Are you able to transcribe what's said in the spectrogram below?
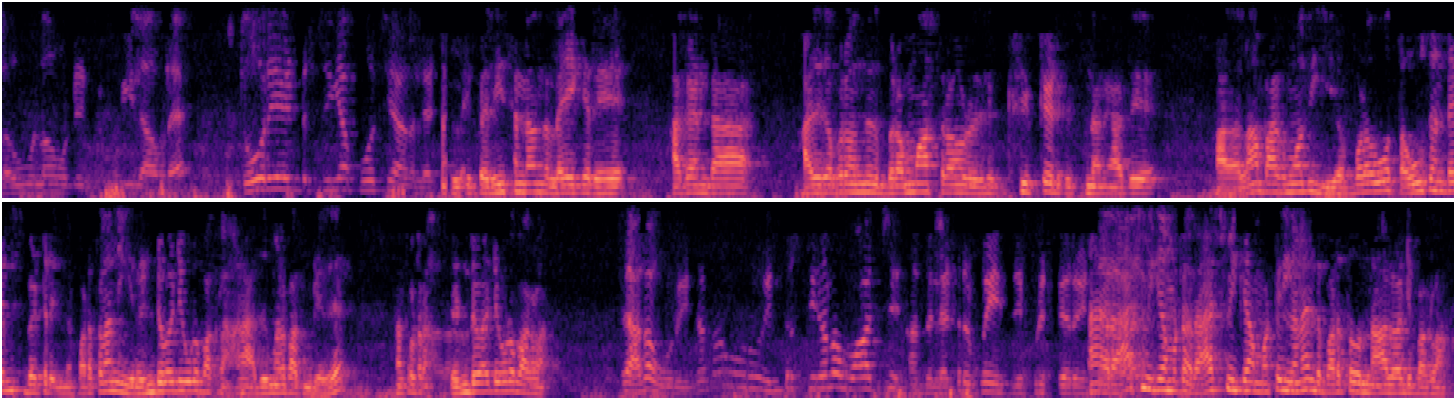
லவ் எல்லாம் ஒண்ணு ஃபீல் ஆகல. ஸ்டோரியே இன்ட்ரெஸ்டிங்கா போச்சு அந்த லெட்டர் இப்ப ரீசெண்டா அந்த லைகரு அகண்டா அதுக்கப்புறம் வந்து பிரம்மாஸ்திரம் ஒரு ஷிஃப்ட் எடுத்து வச்சிருந்தாங்க அது. அதெல்லாம் பார்க்கும்போது எவ்வளவோ தௌசண்ட் டைம்ஸ் பெட்டர் இந்த படத்தெல்லாம் நீங்க ரெண்டு வாட்டி கூட பார்க்கலாம். ஆனா அது மேல பார்க்க முடியாது. நான் சொல்றேன் ரெண்டு வாட்டி கூட பார்க்கலாம். அதான் ஒரு என்னன்னா ஒரு இன்ட்ரெஸ்டிங்கான வாட்ச் அந்த லெட்டர் போய் எப்படி ஆ, ராஷ்மிகா மட்டும் ராஷ்மிகா மட்டும் இல்லைன்னா இந்த படத்தை ஒரு நாலு வாட்டி பார்க்கலாம்.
